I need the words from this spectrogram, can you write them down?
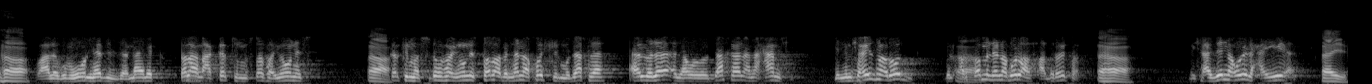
آه. وعلى جمهور نادي الزمالك. طلع مع الكابتن مصطفى يونس. آه. كابتن مصطفى يونس طلب إن أنا أخش المداخلة. قال له لا لو دخل أنا همشي. لأن مش عايزني ارد بالأرقام اللي أنا بقولها لحضرتك. آه. مش عايزين أقول الحقيقة. أيوه.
